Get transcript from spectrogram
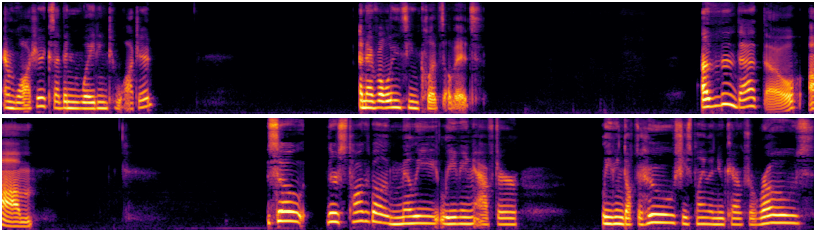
and watch it because I've been waiting to watch it. And I've only seen clips of it. Other than that though, um so there's talks about Millie leaving after leaving Doctor Who. She's playing the new character Rose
